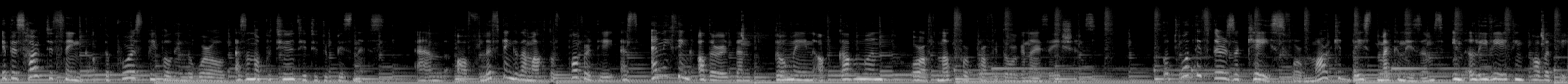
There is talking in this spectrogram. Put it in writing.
It is hard to think of the poorest people in the world as an opportunity to do business, and of lifting them out of poverty as anything other than the domain of government or of not for profit organizations. But what if there's a case for market based mechanisms in alleviating poverty?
